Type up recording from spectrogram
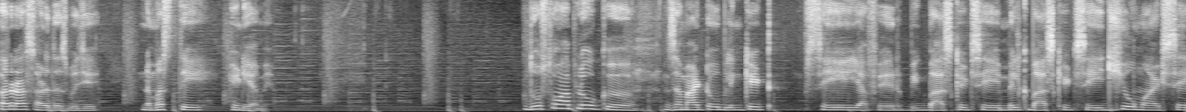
हर रात साढ़े दस बजे नमस्ते इंडिया में। दोस्तों, आप लोग जोमेटो ब्लिंकिट से या फिर बिग बास्केट से मिल्क बास्केट से जियो मार्ट से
